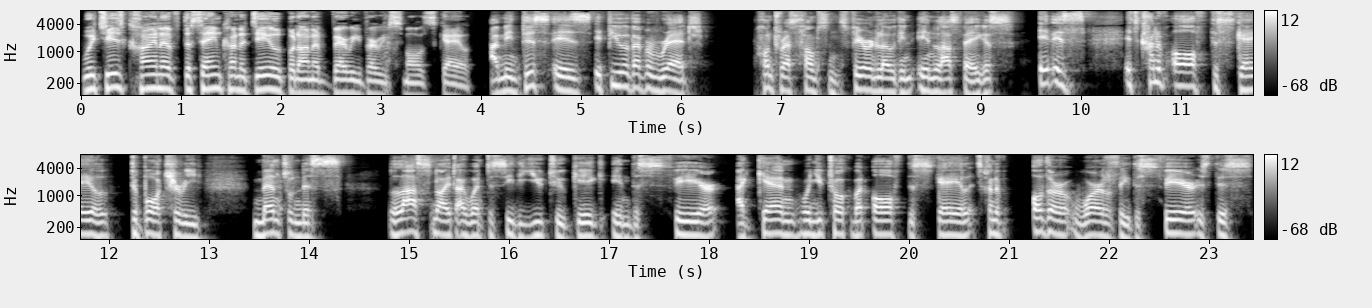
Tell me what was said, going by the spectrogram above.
which is kind of the same kind of deal, but on a very, very small scale. I mean, this is, if you have ever read Hunter S. Thompson's Fear and Loathing in Las Vegas, it is, it's kind of off the scale debauchery, mentalness. Last night, I went to see the U2 gig in the Sphere. Again, when you talk about off the scale, it's kind of otherworldly. The Sphere is this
